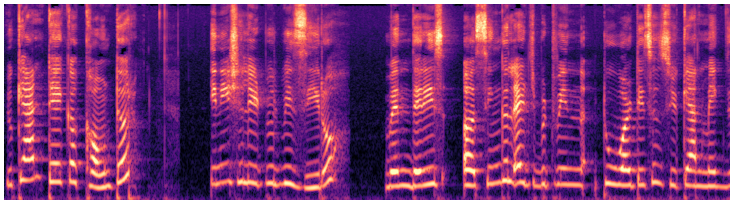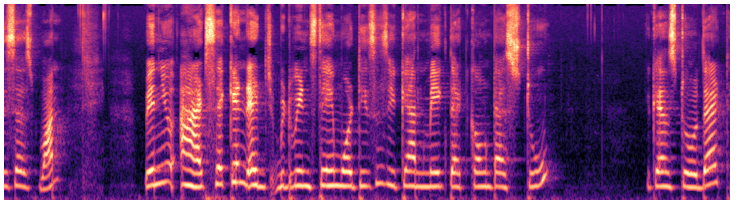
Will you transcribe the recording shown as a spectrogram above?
you can take a counter. Initially it will be zero. When there is a single edge between two vertices you can make this as one. When you add second edge between same vertices you can make that count as two. You can store that.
